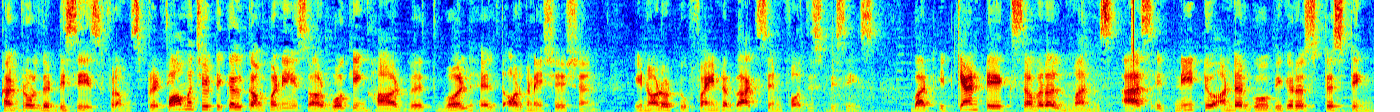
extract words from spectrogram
control the disease from spreading. Pharmaceutical companies are working hard with World Health Organization in order to find a vaccine for this disease but it can take several months as it need to undergo vigorous testing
